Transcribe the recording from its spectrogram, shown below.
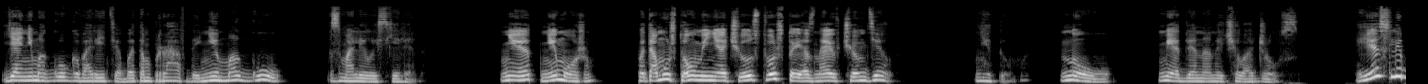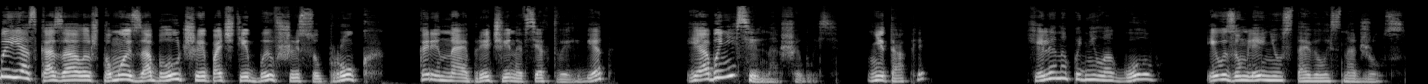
Я не могу говорить об этом правдой, не могу, взмолилась Елена. Нет, не можем, потому что у меня чувство, что я знаю, в чем дело. Не думаю. Ну, медленно начала Джулс. Если бы я сказала, что мой заблудший почти бывший супруг — коренная причина всех твоих бед, я бы не сильно ошиблась, не так ли? Хелена подняла голову и в изумлении уставилась на Джулс.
